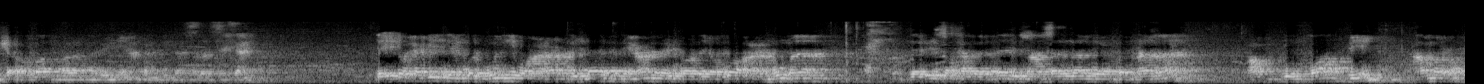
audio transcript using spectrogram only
insya Allah malam hari ini akan kita selesaikan. Yaitu hadis yang berbunyi wa Abdullah bin Amr radhiyallahu anhuma dari sahabat Nabi SAW yang bernama Abdullah bin Amr.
